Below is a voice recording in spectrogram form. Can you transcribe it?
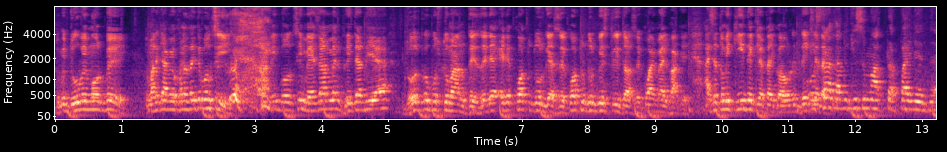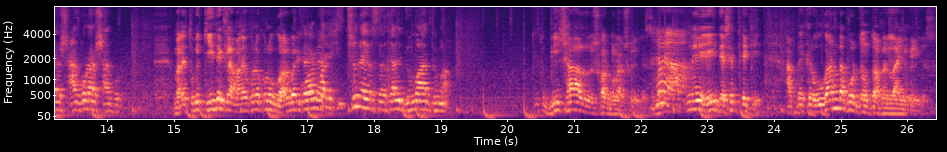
তুমি ডুবে মরবে। তোমার কি আমি ওখানে যাইতে বলছি? আমি বলছি মেজারমেন্ট ফিতা দিয়ে দৈর্ঘ্য বস্তু মানতে যে এটা- এটা কত দূর গেছে কত দূর বিস্তৃত আছে কয় মাইল ফাঁকে। আচ্ছা তুমি কি দেখলে তাই কও দেখলে আমি কিছু মাপটা পাইনি সাগর আর সাগর। মানে তুমি কি দেখলা? মানে ওখানে কোনো ঘর বাড়ি ঘর নাই? মানে কিচ্ছু নেই খালি ধুমা ধুমা। বিশাল সর্বনাশ হয়ে গেছে। মানে হ্যাঁ। আপনি এই দেশে থেকে আপনাকে উগান্ডা পর্যন্ত আপনার লাইন হয়ে গেছে।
